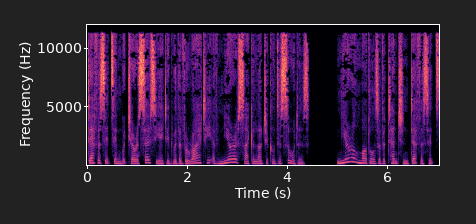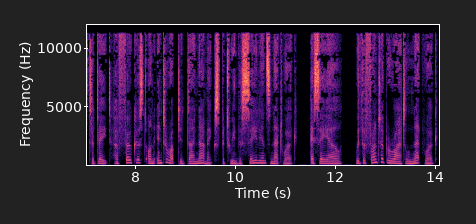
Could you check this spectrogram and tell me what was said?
deficits in which are associated with a variety of neuropsychological disorders. Neural models of attention deficits to date have focused on interrupted dynamics between the salience network, SAL, with the frontoparietal network,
